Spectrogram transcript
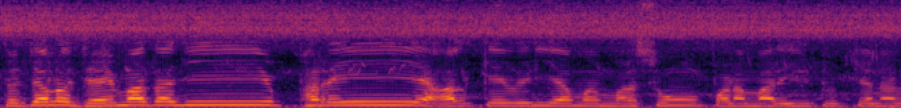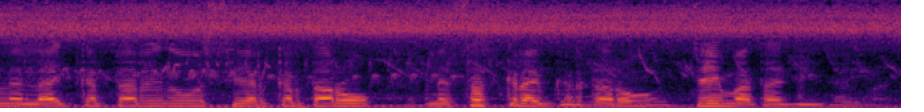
તો ચાલો જય માતાજી. ફરી હાલ કે વિડીયોમાં મળશું. પણ અમારી યુટ્યુબ ચેનલને લાઈક કરતા રહેજો શેર કરતા રહો અને સબસ્ક્રાઈબ કરતા રહો. જય માતાજી. જય માતા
